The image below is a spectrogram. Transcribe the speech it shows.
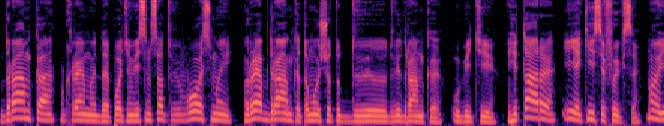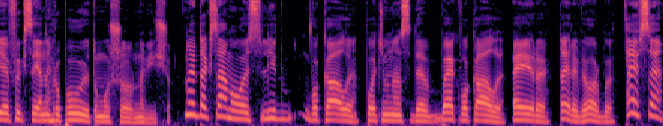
драмка окремо йде, потім 808 реп драмка, тому що тут дві, дві драмки у біті, гітари і якісь ефікси. Ну, і ефікси я не групую, тому що навіщо. Ну і так само ось лід вокали, потім у нас йде бек вокали, ейри та й реверби. Та й все,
